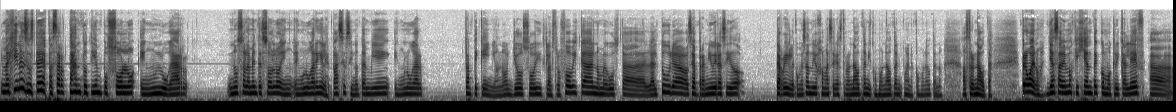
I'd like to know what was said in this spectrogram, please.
Imagínense ustedes pasar tanto tiempo solo en un lugar, no solamente solo en, en, un lugar en el espacio, sino también en un lugar tan pequeño, ¿no? Yo soy claustrofóbica, no me gusta la altura, o sea, para mí hubiera sido terrible. Comenzando yo jamás sería astronauta ni cosmonauta, bueno, cosmonauta no, astronauta. Pero bueno, ya sabemos que gente como Krikalev uh,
